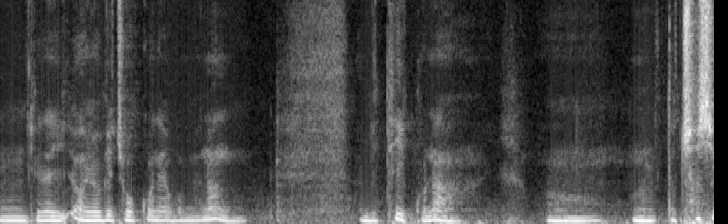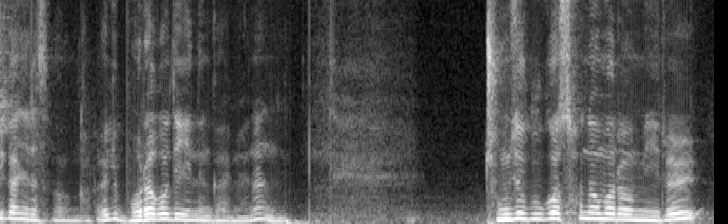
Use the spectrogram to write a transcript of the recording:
음, 근데 어, 여기 조건에 보면은 밑에 있구나. 어, 오늘 또첫 시간이라서 그런가 봐. 여기 뭐라고 돼 있는가 하면은 중수국어 선어머러미를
